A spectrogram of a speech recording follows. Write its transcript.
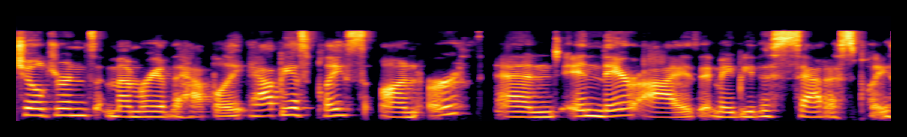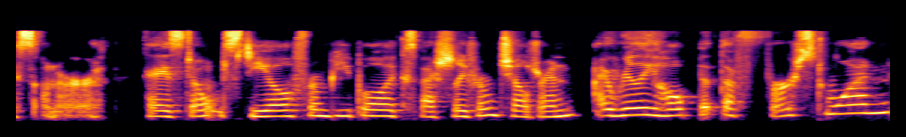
children's memory of the happily, happiest place on earth. And in their eyes, it may be the saddest place on earth. Guys, don't steal from people, especially from children. I really hope that the first one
